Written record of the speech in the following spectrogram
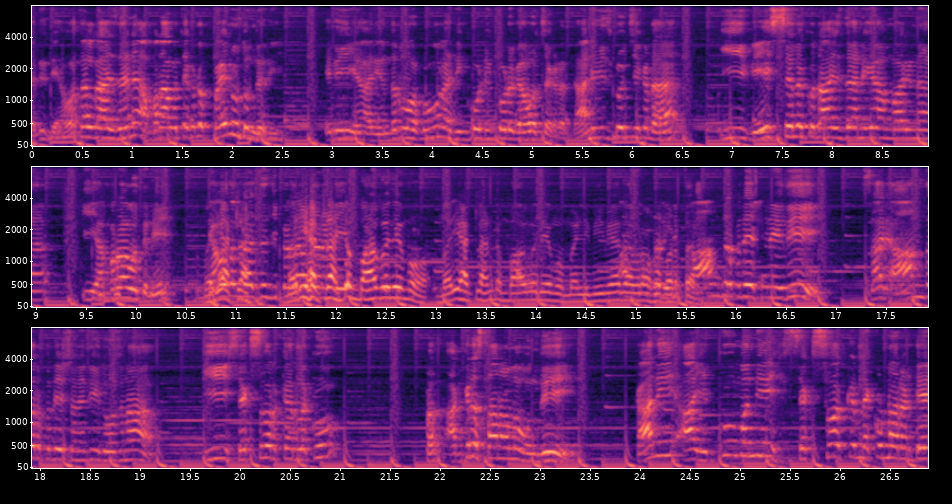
అది దేవతల రాజధాని అమరావతి అక్కడ పైన ఉంటుంది అది. ఇది అది ఇంద్రలోకం అది ఇంకోటి ఇంకోటి కావచ్చు అక్కడ. దాన్ని తీసుకొచ్చి ఇక్కడ ఈ వేశ్యలకు రాజధానిగా మారిన ఈ అమరావతిని మరి అట్లా? అంటాం బాగోదేమో మరి అట్లా అంటాం బాగోదేమో. మళ్ళీ మీ మీద ఎవరో పడతారు. ఆంధ్రప్రదేశ్ అనేది సారీ ఆంధ్రప్రదేశ్ అనేది ఈ రోజున ఈ సెక్స్ వర్కర్లకు అగ్రస్థానంలో ఉంది. కానీ ఆ ఎక్కువ మంది సెక్స్ వర్కర్లు ఎక్కడున్నారంటే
